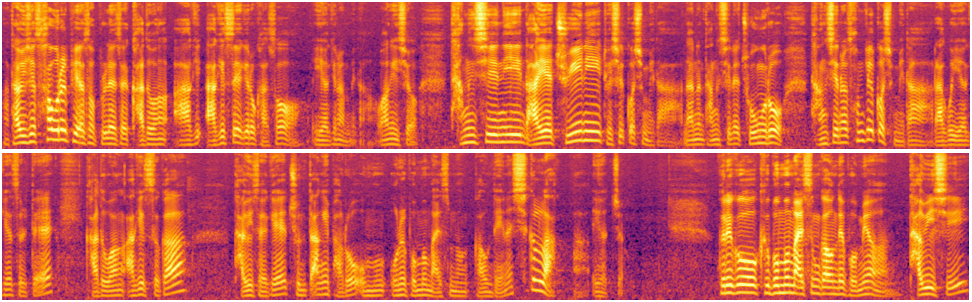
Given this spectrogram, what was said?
아, 다윗이 사울을 피해서 블레셋 가드왕 아기, 아기스에게로 가서 이야기를 합니다. 왕이시여, 당신이 나의 주인이 되실 것입니다. 나는 당신의 종으로 당신을 섬길 것입니다. 라고 이야기했을 때 가드왕 아기스가 다윗에게 준 땅이 바로 오늘 본문 말씀 가운데 있는 시글락이었죠. 그리고 그 본문 말씀 가운데 보면 다윗이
